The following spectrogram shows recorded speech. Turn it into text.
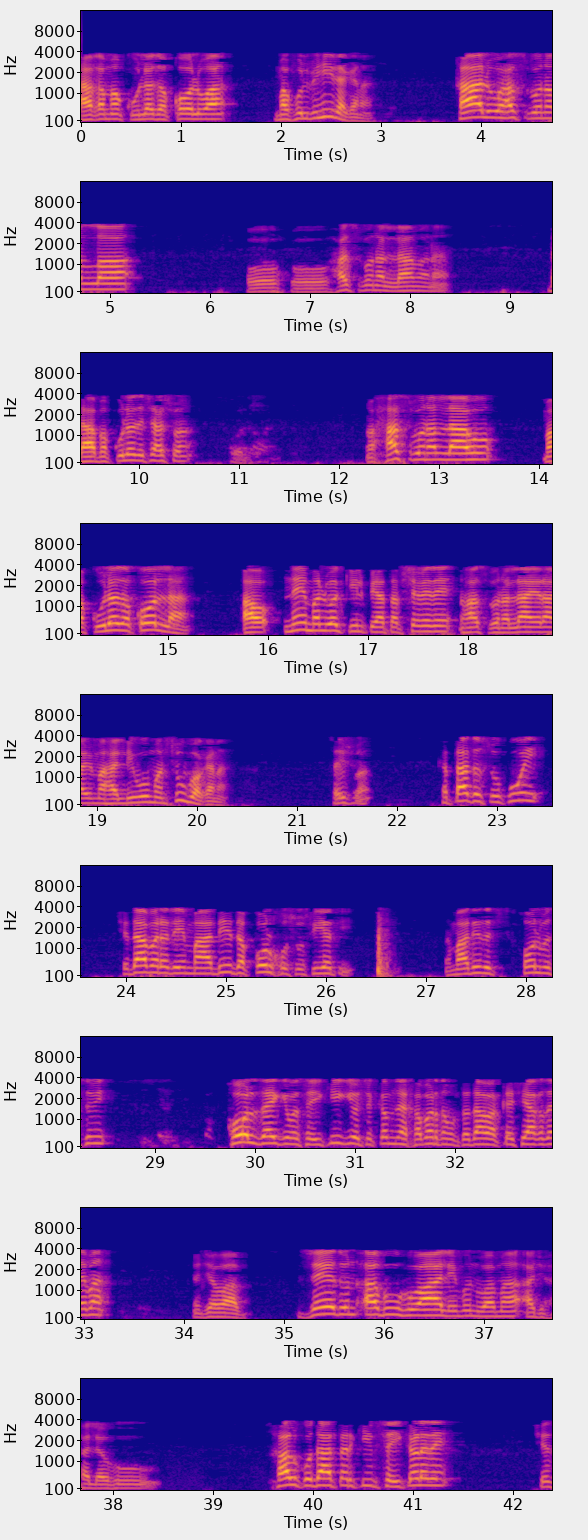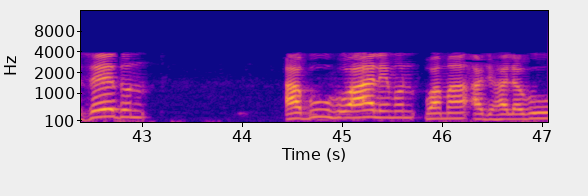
هغه مقوله د قول وا مفعول به ده کنه قالوا حسبنا الله او هو حسبنا الله معنا دا مقوله د چا شو نو حسبنا الله مقوله د قول لا او نعم الوکیل په تفسیر ده حسبنا الله راوی محلی وو منسوب وکنه صحیح شو کته ته سکوي چې دا بر دې ماده د قول خصوصیتي ماده د قول وسوي قول ځای کې وسې کیږي او چې کم ځای خبر د مبتدا واقع شي هغه ځای به جواب زید ابوه عالم وما اجهله خلکو دا ترکیب صحیح کړی دی چې زید ابوه عالم وما اجهله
